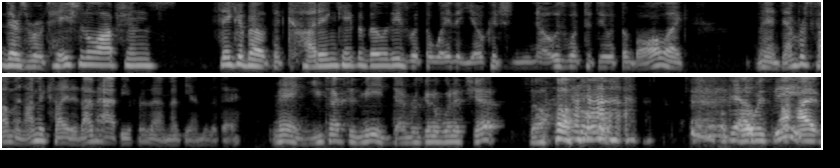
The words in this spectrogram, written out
there's rotational options. Think about the cutting capabilities with the way that Jokic knows what to do with the ball. Like, man, Denver's coming. I'm excited. I'm happy for them at the end of the day. Man, you texted me Denver's gonna win a chip. So okay, we'll I was I, I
